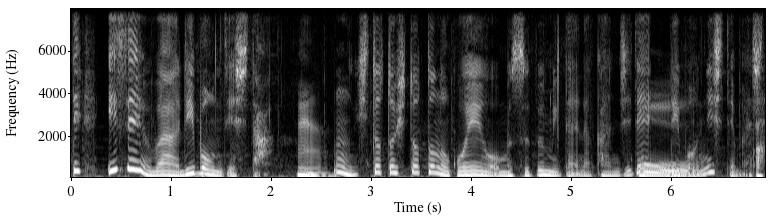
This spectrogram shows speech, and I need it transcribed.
で、以前はリボンでした。うん。うん、人と人とのご縁を結ぶみたいな感じでリボンにしてました。あ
